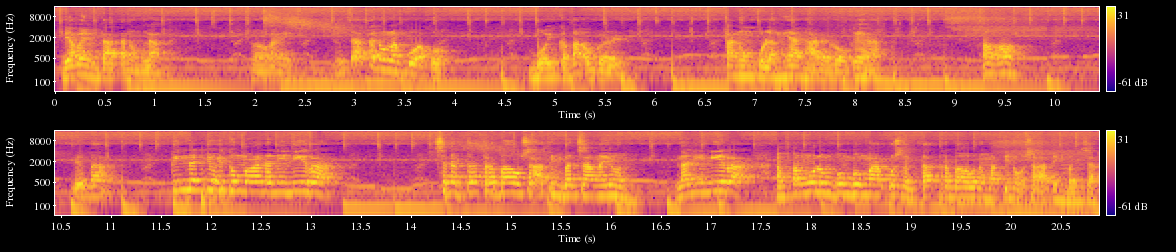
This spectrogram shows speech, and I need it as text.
Di ako yung nagtatanong lang. Okay? Nagtatanong lang po ako. Boy ka ba o girl? Tanong ko lang yan, Harry Roque ha. Oo. Diba? Tingnan nyo itong mga naninira sa nagtatrabaho sa ating bansa ngayon. Naninira. Ang Pangulong Bongbong Marcos nagtatrabaho ng matino sa ating bansa.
